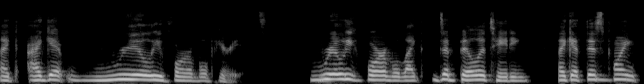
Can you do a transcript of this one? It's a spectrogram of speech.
like, I get really horrible periods, mm. really horrible, like debilitating. Like, at this mm. point,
